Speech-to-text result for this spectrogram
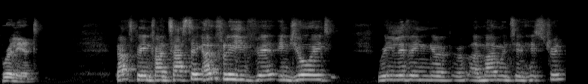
Brilliant. That's been fantastic. Hopefully, you've uh, enjoyed reliving a, a moment in history.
